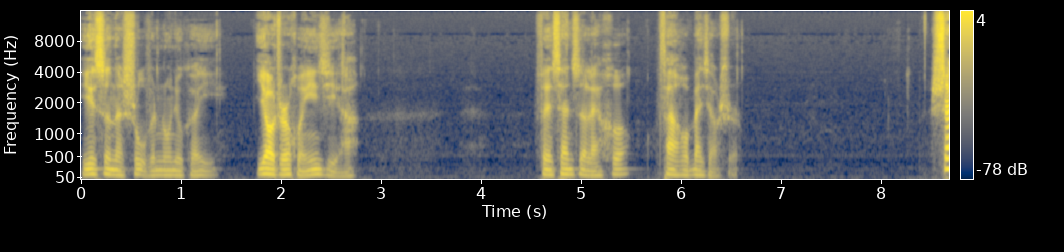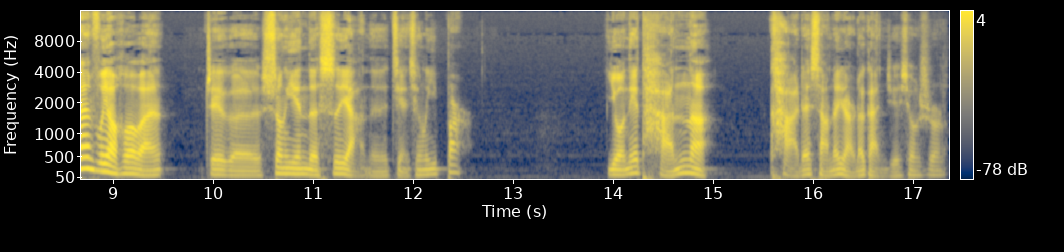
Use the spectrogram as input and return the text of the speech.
一次呢十五分钟就可以，药汁混一起啊。分三次来喝，饭后半小时。三服药喝完，这个声音的嘶哑呢减轻了一半有那痰呢卡在嗓子眼的感觉消失了，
